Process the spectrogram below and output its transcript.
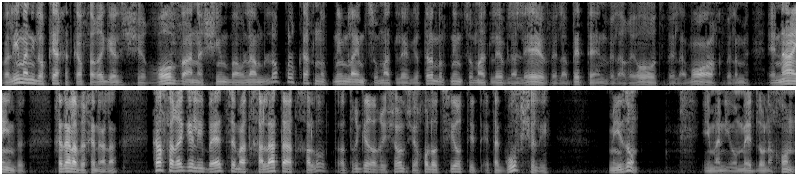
אבל אם אני לוקח את כף הרגל, שרוב האנשים בעולם לא כל כך נותנים להם תשומת לב, יותר נותנים תשומת לב ללב ולבטן ולריאות ולמוח ולעיניים וכן הלאה וכן הלאה, כף הרגל היא בעצם התחלת ההתחלות, הטריגר הראשון שיכול להוציא אותי, את הגוף שלי מאיזון. אם אני עומד לא נכון,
